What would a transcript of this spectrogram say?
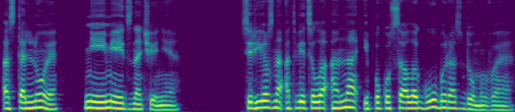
Остальное не имеет значения. Серьезно ответила она и покусала губы, раздумывая.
